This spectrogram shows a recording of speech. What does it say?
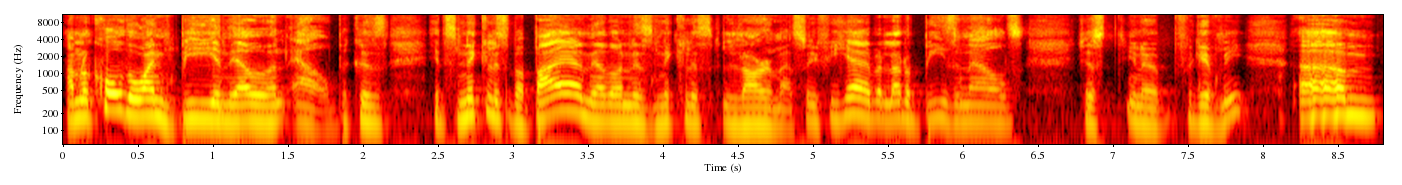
I'm gonna call the one B and the other one L because it's Nicholas Babaya and the other one is Nicholas Lorimer. So if you hear a lot of B's and L's, just you know, forgive me. Um,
